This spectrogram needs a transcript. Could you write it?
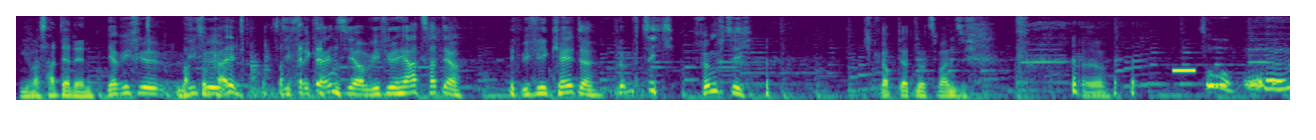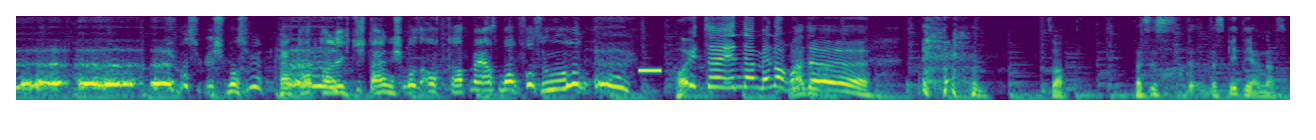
Wie, was hat der denn? Ja, wie viel, Macht wie so viel, kalt. Was die Frequenz hier, wie viel Herz hat der? Wie viel Kälte? 50? 50? Ich glaube, der hat nur 20. Also, So, äh, ich muss, ich muss, Herr Dr. Lichtenstein, ich muss auch gerade mal erstmal versuchen. Heute in der Männerrunde. So, das ist, das geht nicht anders.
